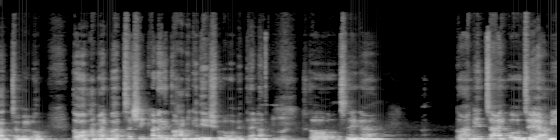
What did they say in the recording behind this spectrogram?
বাচ্চা হলো তো আমার বাচ্চার শিক্ষাটা কিন্তু আমাকে দিয়ে শুরু হবে তাই না? তো হচ্ছে তো আমি চাইব যে আমি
